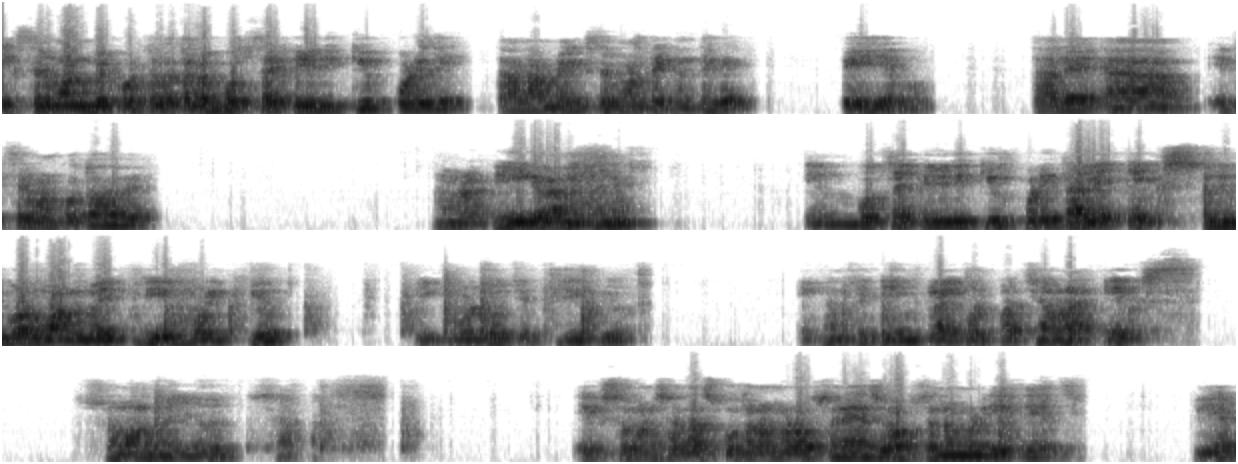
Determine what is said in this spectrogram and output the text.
এক্সের মান বের করতে হবে, তাহলে বোথ সাইডকে যদি কিউব করে দিই, তাহলে আমরা এক্সের মানটা এখান থেকে পেয়ে যাব। তাহলে এক্সের মান কত হবে? আমরা পেয়ে গেলাম এখানে। বোথ সাইডকে যদি কিউব করি, তাহলে x to the power one by three whole cube equal to হচ্ছে থ্রি কিউব এখান থেকে ইমপ্লাই করে পাচ্ছি আমরা এক্স সমান হয়ে যাবে সাতাশ। এক্স সমান সাতাশ কত নম্বর অপশনে আছে? অপশন নাম্বার এ তে আছে। ক্লিয়ার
